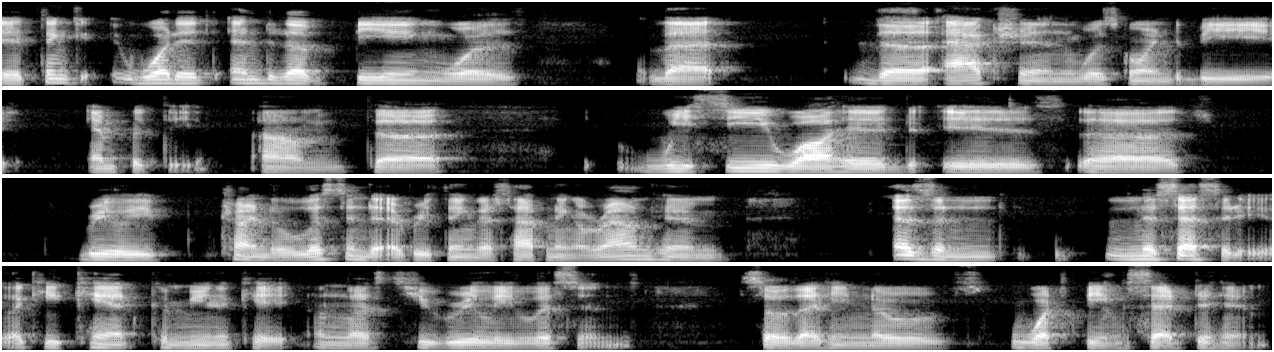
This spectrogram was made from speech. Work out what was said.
I think what it ended up being was that the action was going to be empathy. Um, the we see Wahid is uh, really trying to listen to everything that's happening around him as a necessity. Like he can't communicate unless he really listens, so that he knows what's being said to him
